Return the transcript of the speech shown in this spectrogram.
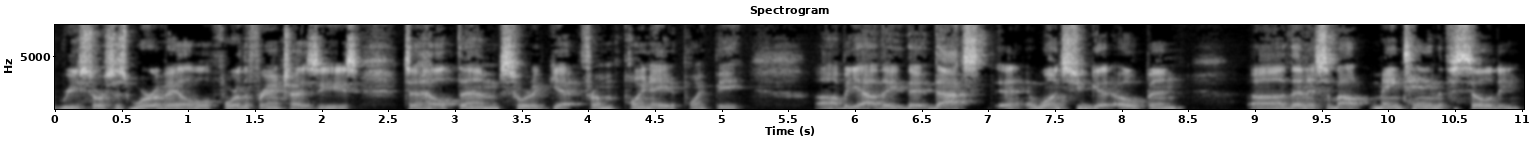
resources were available for the franchisees to help them sort of get from point A to point B. Uh, but yeah, they, they, that's once you get open, uh, then it's about maintaining the facility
